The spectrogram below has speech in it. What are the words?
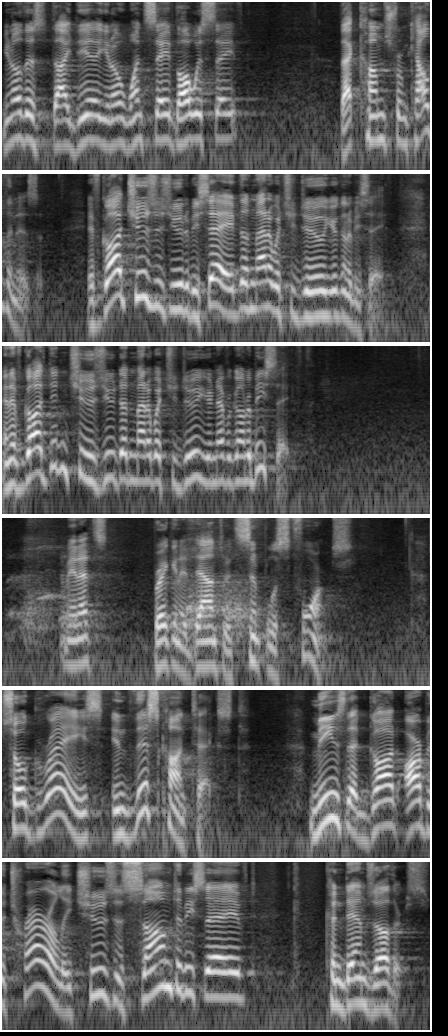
You know this idea, you know, once saved, always saved? That comes from Calvinism. If God chooses you to be saved, doesn't matter what you do, you're going to be saved. And if God didn't choose you, doesn't matter what you do, you're never going to be saved. I mean, that's breaking it down to its simplest forms. So grace, in this context, means that God arbitrarily chooses some to be saved, condemns others.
